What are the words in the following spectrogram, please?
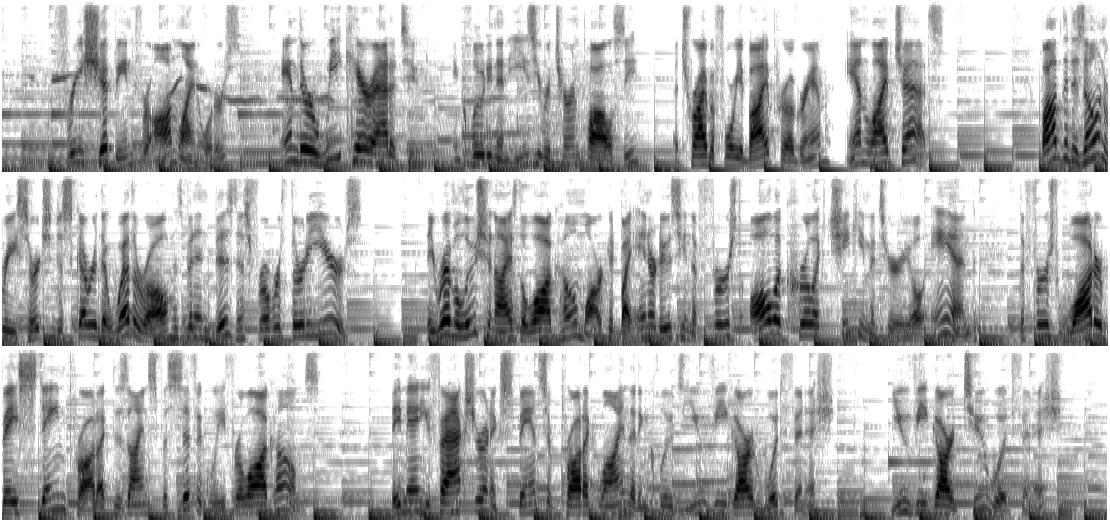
free shipping for online orders, and their We Care attitude, including an easy return policy, a try before you buy program, and live chats. Bob did his own research and discovered that Weatherall has been in business for over 30 years. They revolutionized the log home market by introducing the first all acrylic chinking material and the first water based stain product designed specifically for log homes. They manufacture an expansive product line that includes UV Guard wood finish, UV Guard 2 wood finish,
